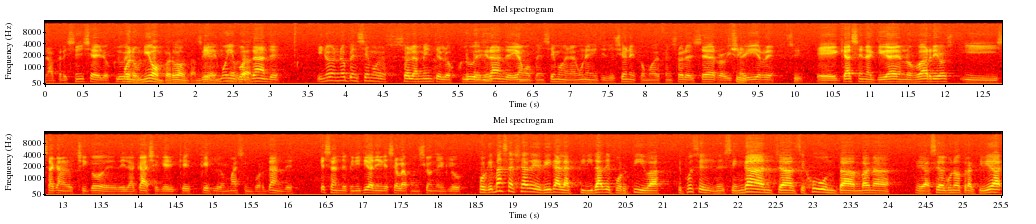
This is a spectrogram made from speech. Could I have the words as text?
la presencia de los clubes... Bueno, unión, perdón, también. es muy importante. Y no, no pensemos solamente en los clubes grandes, digamos, pensemos en algunas instituciones como Defensor del Cerro, Villaguirre, eh, que hacen actividades en los barrios y sacan a los chicos de, la calle, que, es lo más importante. Esa en definitiva tiene que ser la función del club. Porque más allá de, ir a la actividad deportiva, después se, se enganchan, se juntan, van a eh, hacer alguna otra actividad.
